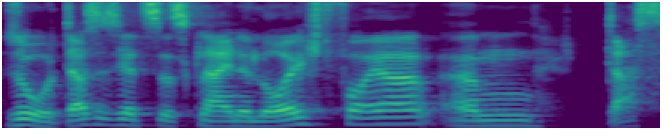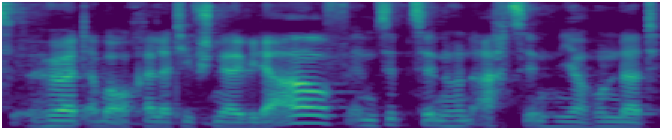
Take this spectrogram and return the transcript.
So, das ist jetzt das kleine Leuchtfeuer. Ähm, das hört aber auch relativ schnell wieder auf. Im 17. und 18. Jahrhundert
